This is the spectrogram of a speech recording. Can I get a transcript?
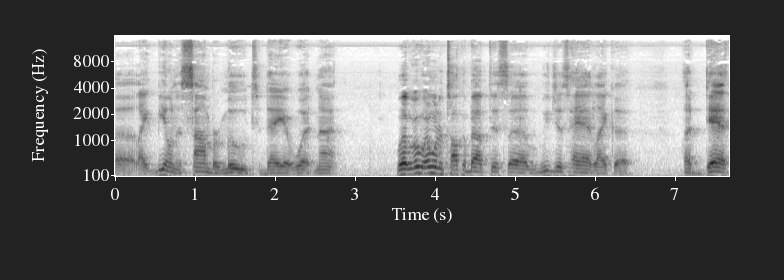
uh, like be on a somber mood today or whatnot. Well, I want to talk about this. Uh, we just had like a a death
